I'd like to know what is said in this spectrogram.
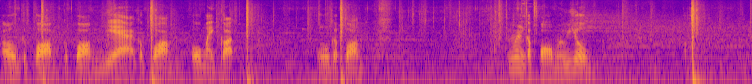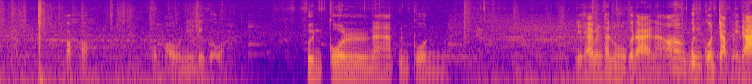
โอ้กระปอมกระปอมแย่กระปอม โอ้ my god โอ้กระปอมมันเหมือนกระปอมนะผู้ชมอ๋อผมเอานี้ดีกว่าปืนกลนะฮะปืนกล จะใช้เป็นธนูก็ได้นะอ๋อปืนกลจับไม่ได้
